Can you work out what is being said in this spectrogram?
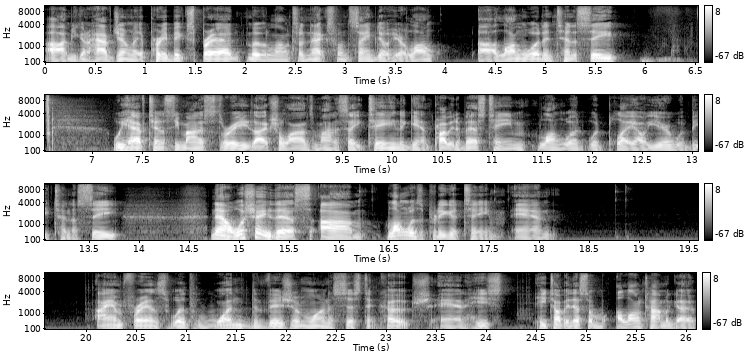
Um, you're going to have generally a pretty big spread. Moving along to the next one, same deal here. Long, uh, Longwood in Tennessee. We have Tennessee minus three. The actual line's minus 18. Again, probably the best team Longwood would play all year would be Tennessee. Now, we'll show you this. Um, Longwood's a pretty good team. And I am friends with one Division One assistant coach, and he's he taught me this a, a long time ago.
